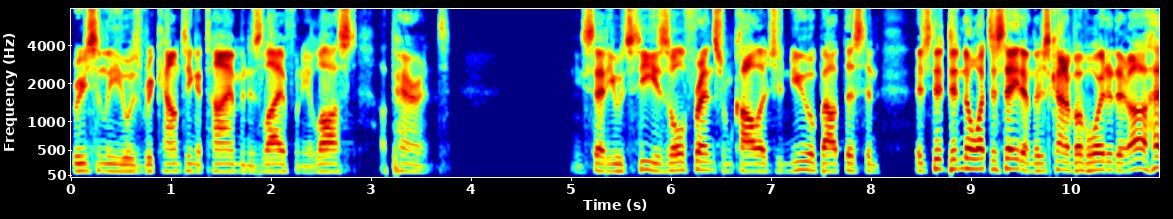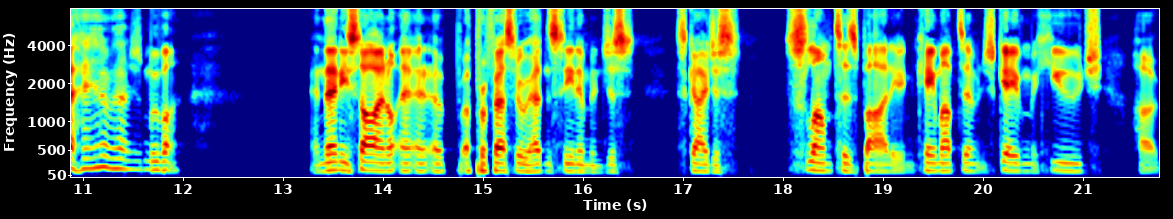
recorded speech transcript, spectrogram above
recently who was recounting a time in his life when he lost a parent. He said he would see his old friends from college who knew about this and they just didn't know what to say to him. They just kind of avoided it. Oh, just move on. And then he saw an, a, a, professor who hadn't seen him, and just this guy just slumped his body and came up to him and just gave him a huge hug.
